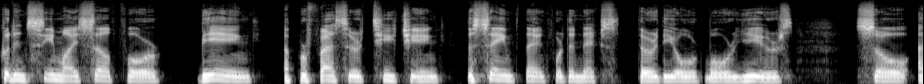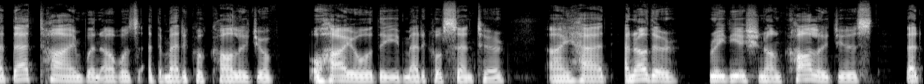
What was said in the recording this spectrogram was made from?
couldn't see myself for being a professor teaching the same thing for the next 30 or more years. So at that time, when I was at the Medical College of Ohio, the medical center, I had another radiation oncologist that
